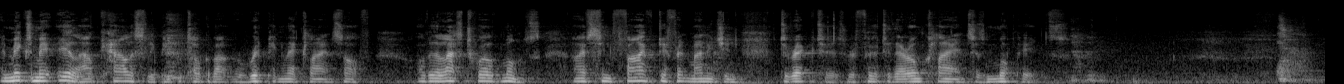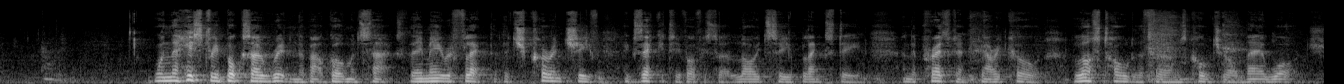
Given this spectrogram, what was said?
It makes me ill how callously people talk about ripping their clients off over the last 12 months, I've seen five different managing directors refer to their own clients as Muppets. When the history books are written about Goldman Sachs, they may reflect that the current chief executive officer, Lloyd C. Blankfein, and the president, Gary Cohn, lost hold of the firm's culture on their watch.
